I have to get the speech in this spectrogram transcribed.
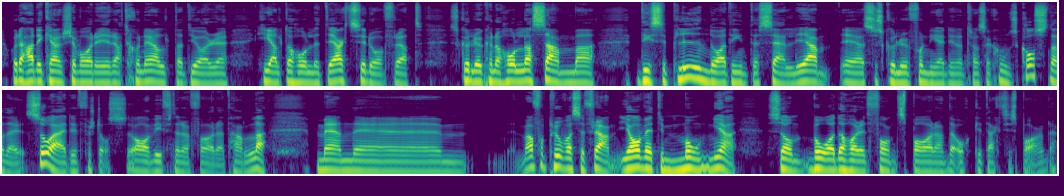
och det hade kanske varit rationellt att göra det helt och hållet i aktier då för att skulle du kunna hålla samma disciplin då att inte sälja eh, så skulle du få ner dina transaktionskostnader. Så är det förstås, avgifterna för att handla. Men eh, man får prova sig fram. Jag vet ju många som både har ett fondsparande och ett aktiesparande.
